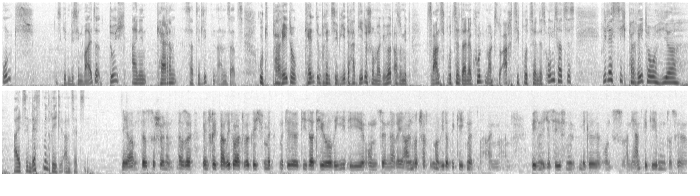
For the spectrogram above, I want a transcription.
und es geht ein bisschen weiter, durch einen Kernsatellitenansatz. Gut, Pareto kennt im Prinzip jeder, hat jeder schon mal gehört, also mit 20% deiner Kunden magst du 80% des Umsatzes. Wie lässt sich Pareto hier als Investmentregel ansetzen? Ja, das ist das Schöne. Also Winfried Pareto hat wirklich mit, mit dieser Theorie, die uns in der realen Wirtschaft immer wieder begegnet, ein, ein wesentliches Hilfsmittel uns an die Hand gegeben, dass wir,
